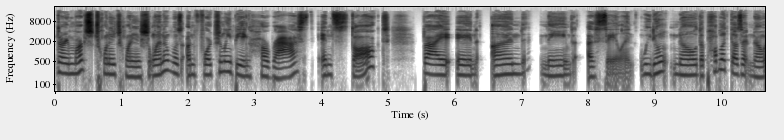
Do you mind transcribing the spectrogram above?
During March 2020, Shaylanna was unfortunately being harassed and stalked by an unnamed assailant. We don't know, the public doesn't know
